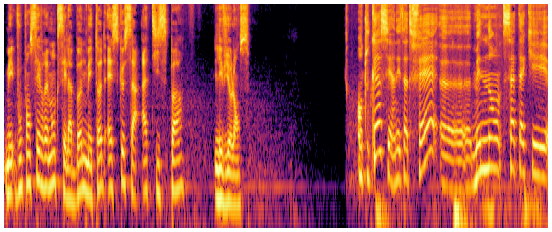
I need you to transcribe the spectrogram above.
Mais vous pensez vraiment que c'est la bonne méthode? Est-ce que ça attise pas les violences? En tout cas, c'est un état de fait. maintenant, s'attaquer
